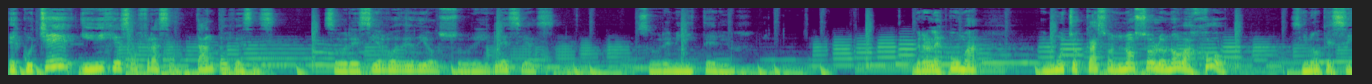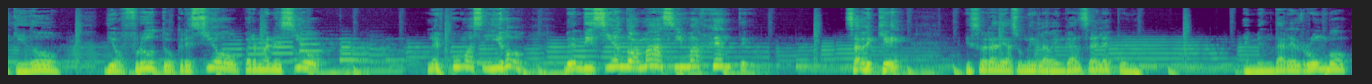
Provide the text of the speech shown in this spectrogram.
Escuché y dije esa frase tantas veces sobre siervos de Dios, sobre iglesias, sobre ministerios. Pero la espuma en muchos casos no solo no bajó, sino que se quedó, dio fruto, creció, permaneció. La espuma siguió bendiciendo a más y más gente. ¿Sabe qué? Es hora de asumir la venganza de la espuma, enmendar el rumbo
